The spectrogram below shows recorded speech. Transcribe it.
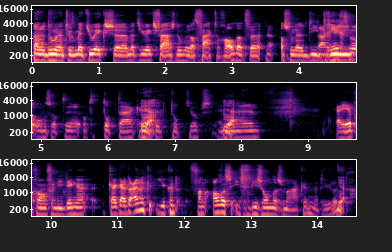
nou, dat doen we natuurlijk met UX, uh, met UX-fase doen we dat vaak toch al. Dat we, ja. als we die Dan drie... richten we ons op de, op de toptaken, Ja. de topjobs. En, Ja. ja. ja, je hebt gewoon van die dingen. Kijk, uiteindelijk, je kunt van alles iets bijzonders maken, natuurlijk. Ja.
